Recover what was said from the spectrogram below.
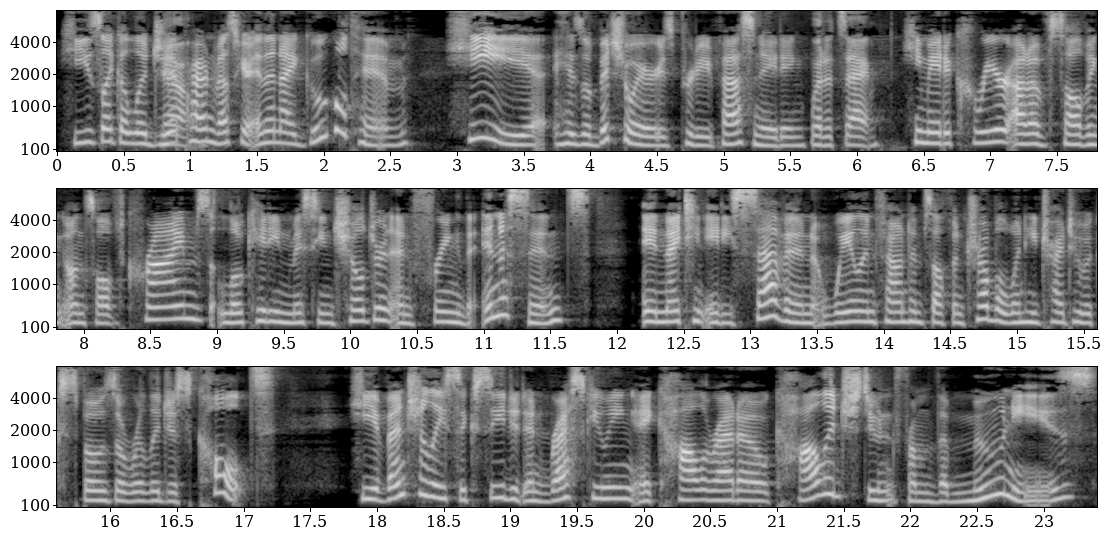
he's like a legit No. private investigator. And then I Googled him. He, his obituary is pretty fascinating. What'd it say? He made a career out of solving unsolved crimes, locating missing children, and freeing the innocent. In 1987, Whalen found himself in trouble when he tried to expose a religious cult. He eventually succeeded in rescuing a Colorado college student from the Moonies,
